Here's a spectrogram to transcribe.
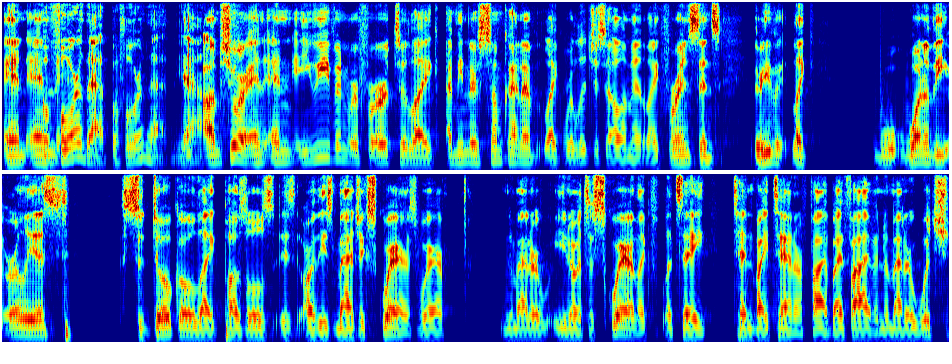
And and before that, before that, yeah. I'm sure. And and you even refer to like, I mean, there's some kind of like religious element. Like for instance, they're even like w- one of the earliest Sudoku like puzzles is are these magic squares where no matter you know it's a square like let's say 10 by 10 or 5 by 5 and no matter which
